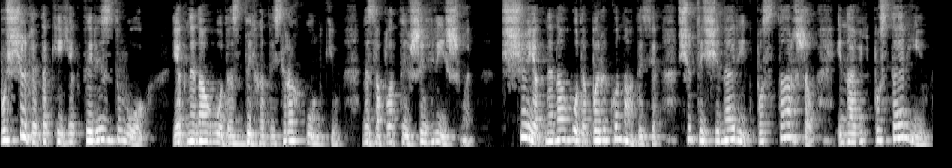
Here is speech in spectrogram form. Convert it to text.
Бо що для таких, як ти, різдво, як не нагода здихатись рахунків, не заплативши грішми? Що, як не нагода переконатися, що ти ще на рік постаршав і навіть постарів,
